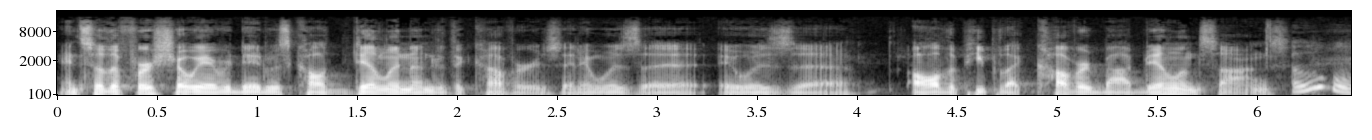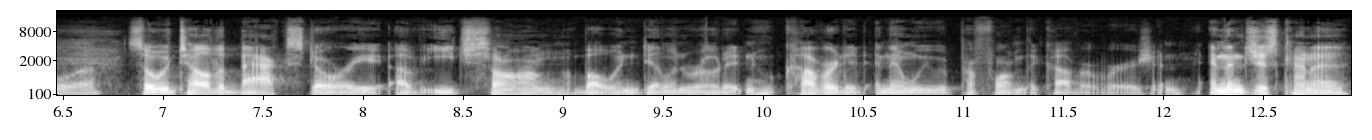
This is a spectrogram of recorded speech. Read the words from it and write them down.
And so the first show we ever did was called Dylan Under the Covers, and it was uh, it was uh, all the people that covered Bob Dylan songs. Ooh. So it would tell the backstory of each song about when Dylan wrote it and who covered it, and then we would perform the cover version, and then just kind of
